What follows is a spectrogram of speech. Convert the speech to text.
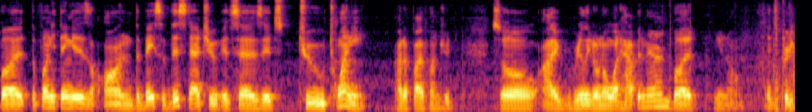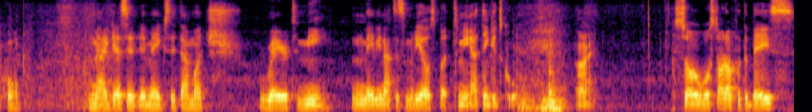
But the funny thing is on the base of this statue it says it's 220 out of 500 so I really don't know what happened there but you know it's pretty cool. I, guess it, it makes it that much rare to me. Maybe not to somebody else but to me I think it's cool. Alright so we'll start off with the base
